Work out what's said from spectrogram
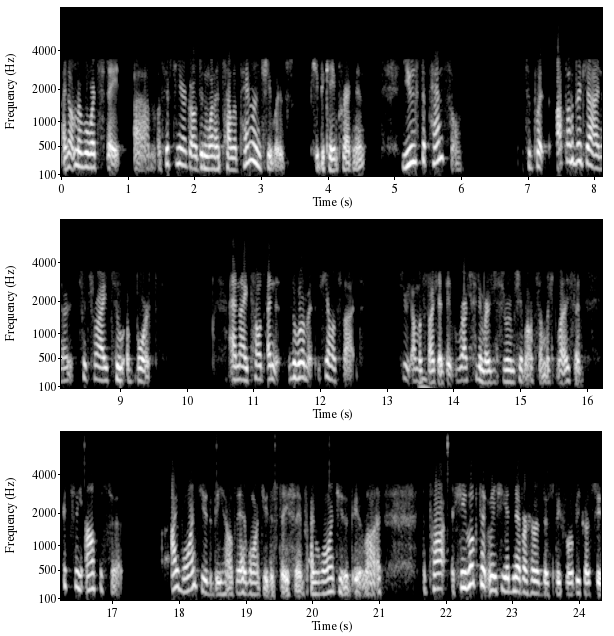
I don't remember what state, um, a 15 year old girl didn't want to tell her parents she was she became pregnant, used a pencil to put up her vagina to try to abort. And I told, and the woman, she almost died. She almost died. She had to rush to the emergency room. She lost so much blood. I said, it's the opposite. I want you to be healthy. I want you to stay safe. I want you to be alive. The pro- she looked at me. She had never heard this before because she,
